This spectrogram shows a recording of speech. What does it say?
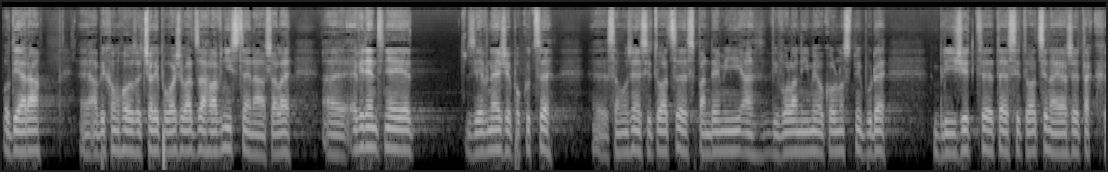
od jara, Eh, abychom ho začali považovat za hlavní scénář, ale eh, evidentně je zjevné, že pokud se eh, samozřejmě situace s pandemí a vyvolanými okolnostmi bude blížit té situaci na jaře, tak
